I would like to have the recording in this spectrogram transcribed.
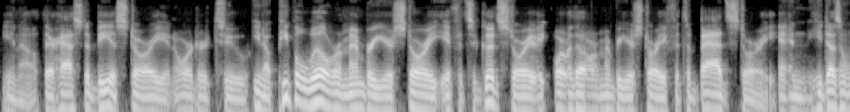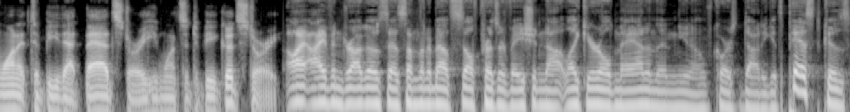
You know, there has to be a story in order to, you know, people will remember your story if it's a good story, or they'll remember your story if it's a bad story. And he doesn't want it to be that bad story. He wants it to be a good story. I, Ivan Drago says something about self preservation, not like your old man. And then, you know, of course, Donnie gets pissed because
